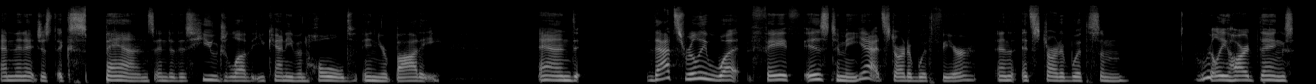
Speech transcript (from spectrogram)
and then it just expands into this huge love that you can't even hold in your body. And that's really what faith is to me. Yeah, it started with fear and it started with some really hard things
